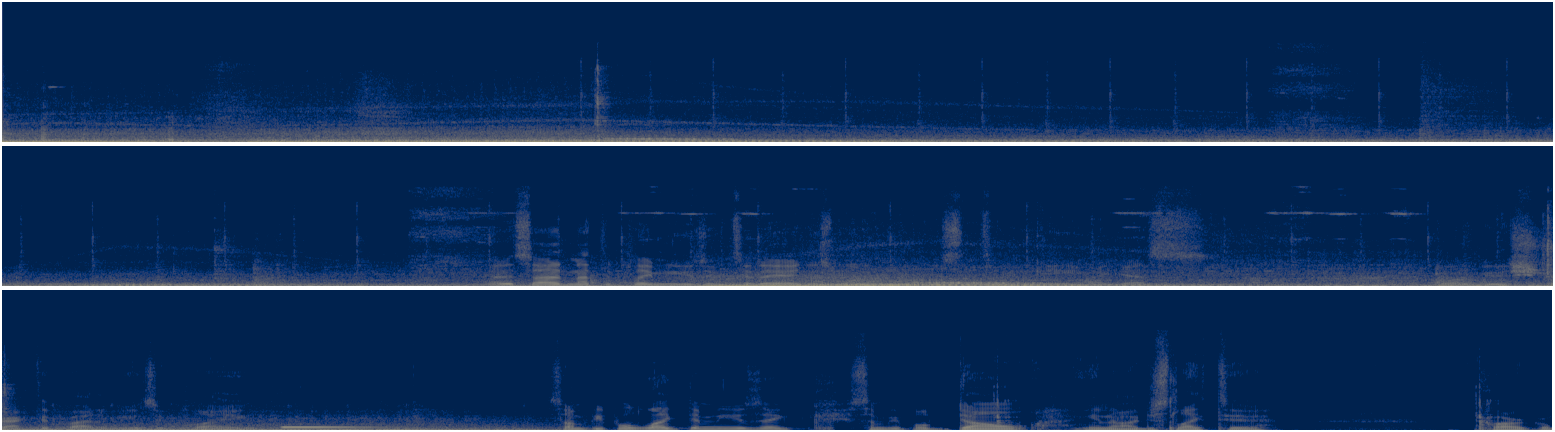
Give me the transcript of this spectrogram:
I decided not to play music today. I just wanted to listen to the game, I guess. I want to be distracted by the music playing. Some people like the music, some people don't. You know, I just like to cargo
